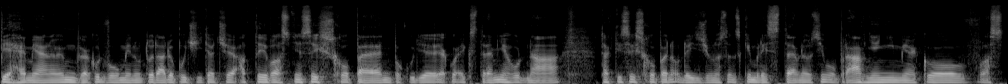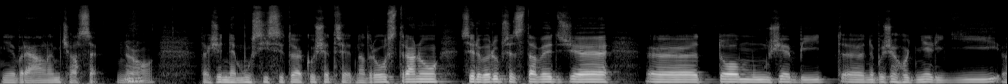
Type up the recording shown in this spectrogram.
během, já nevím, jako dvou minut to dá do počítače a ty vlastně jsi schopen, pokud je jako extrémně hodná, tak ty jsi schopen odejít s živnostenským listem nebo s tím oprávněním jako vlastně v reálném čase. Mm-hmm. Jo. Mhm. Takže nemusí si to jako šetřit. Na druhou stranu si dovedu představit, že e, to může být, e, nebo že hodně lidí, e,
